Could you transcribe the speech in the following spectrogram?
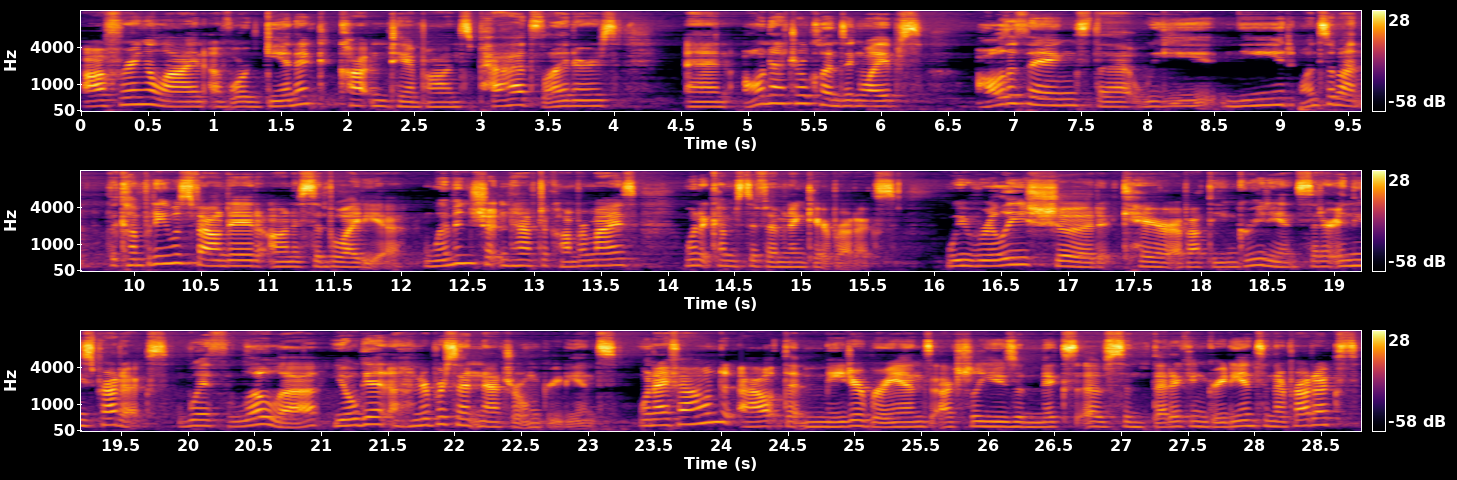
offering a line of organic cotton tampons, pads, liners, and all natural cleansing wipes. All the things that we need once a month. The company was founded on a simple idea women shouldn't have to compromise when it comes to feminine care products. We really should care about the ingredients that are in these products. With Lola, you'll get 100% natural ingredients. When I found out that major brands actually use a mix of synthetic ingredients in their products,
